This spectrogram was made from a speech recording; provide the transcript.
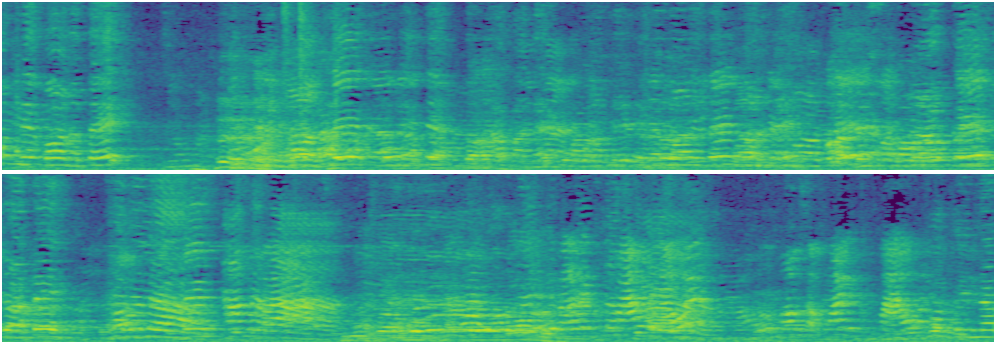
ងអ្នកបងអត់ទេអត់ទេអត់ទេអ្នកបងអត់ទេបងទេបងទេបងទេបងទេដល់ទេធម្មតាគ្រូសាមកខាងដល់មកសក់ម៉ៃខ្មៅបងពីនៅ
